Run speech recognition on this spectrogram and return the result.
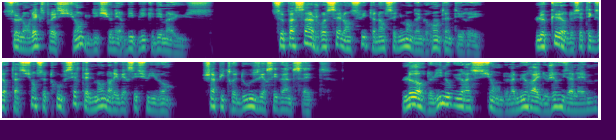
selon l'expression du dictionnaire biblique d'Emmaüs. Ce passage recèle ensuite un enseignement d'un grand intérêt. Le cœur de cette exhortation se trouve certainement dans les versets suivants, chapitre 12, verset 27. Lors de l'inauguration de la muraille de Jérusalem,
